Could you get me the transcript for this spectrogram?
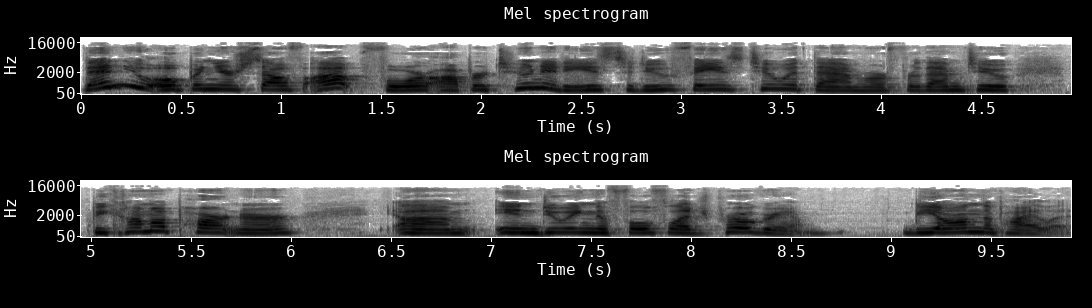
Then you open yourself up for opportunities to do phase two with them or for them to become a partner um, in doing the full fledged program beyond the pilot.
